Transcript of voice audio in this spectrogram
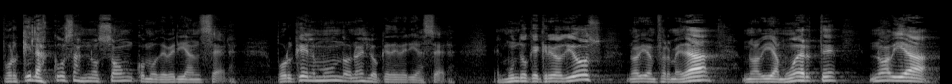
por qué las cosas no son como deberían ser, por qué el mundo no es lo que debería ser. El mundo que creó Dios no había enfermedad, no había muerte, no había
